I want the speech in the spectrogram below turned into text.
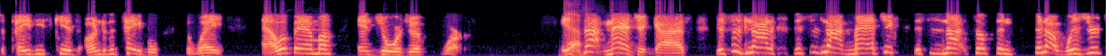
to pay these kids under the table the way Alabama and Georgia were. It's Yeah. not magic, guys. This is not this is not magic. This is not something. They're not wizards,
